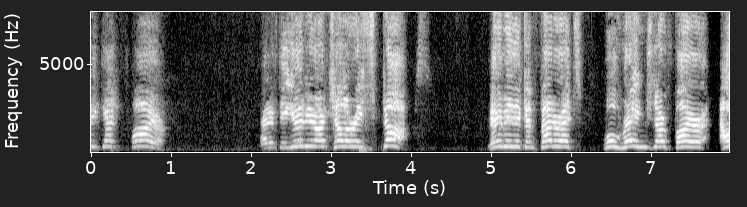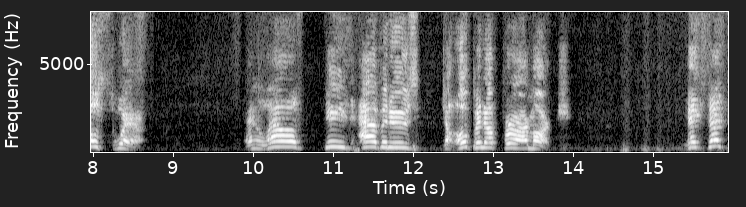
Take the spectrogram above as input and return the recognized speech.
Begets fire. And if the Union artillery stops, maybe the Confederates will range their fire elsewhere and allow these avenues to open up for our march. Make sense?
